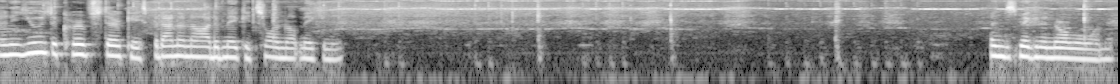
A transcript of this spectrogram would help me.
And he used a curved staircase, but I don't know how to make it, so I'm not making it. I'm just making a normal one.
